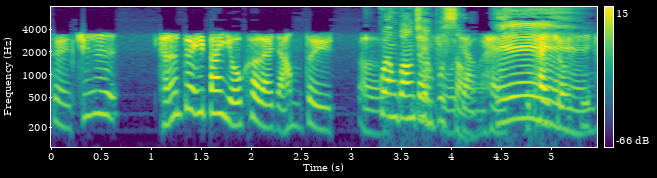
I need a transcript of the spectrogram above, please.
对，其实可能对一般游客来讲，他们对于。呃，观光圈不熟，讲嘿，不太熟悉。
